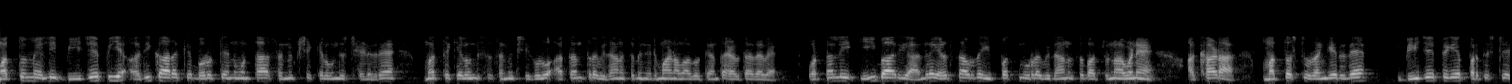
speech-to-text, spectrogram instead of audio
ಮತ್ತೊಮ್ಮೆ ಅಲ್ಲಿ ಬಿಜೆಪಿ ಅಧಿಕಾರಕ್ಕೆ ಬರುತ್ತೆ ಅನ್ನುವಂತಹ ಸಮೀಕ್ಷೆ ಕೆಲವೊಂದಿಷ್ಟು ಹೇಳಿದ್ರೆ, ಮತ್ತೆ ಕೆಲವೊಂದಿಷ್ಟು ಸಮೀಕ್ಷೆಗಳು ಅತಂತ್ರ ವಿಧಾನಸಭೆ ನಿರ್ಮಾಣವಾಗುತ್ತೆ ಅಂತ ಹೇಳ್ತಾ ಇದ್ದಾವೆ. ಒಟ್ನಲ್ಲಿ ಈ ಬಾರಿಯ, ಅಂದ್ರೆ ಎರಡ್ ಸಾವಿರದ ಇಪ್ಪತ್ತ್ ವಿಧಾನಸಭಾ ಚುನಾವಣೆ ಅಖಾಡ ಮತ್ತಷ್ಟು ರಂಗೇರಿದೆ. ಬಿಜೆಪಿಗೆ ಪ್ರತಿಷ್ಠೆ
